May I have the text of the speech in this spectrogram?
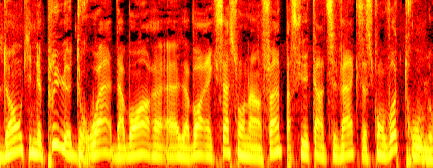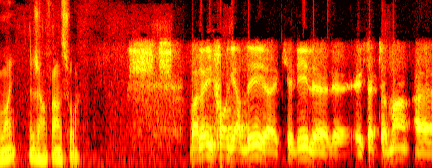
Donc, il n'a plus le droit d'avoir euh, d'avoir accès à son enfant parce qu'il est anti-vax. Est-ce qu'on va trop loin, Jean-François? Bon, là, il faut regarder euh, quel est le, exactement euh,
